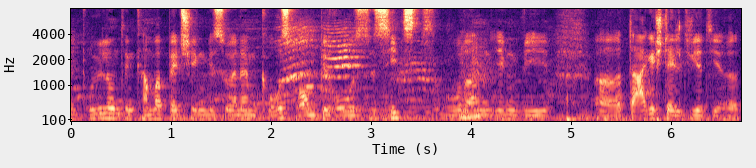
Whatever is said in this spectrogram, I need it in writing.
den Brühl und den Cumberbatch irgendwie so in einem Großraumbüro sitzt, wo Mhm. dann irgendwie äh, dargestellt wird, ihre,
